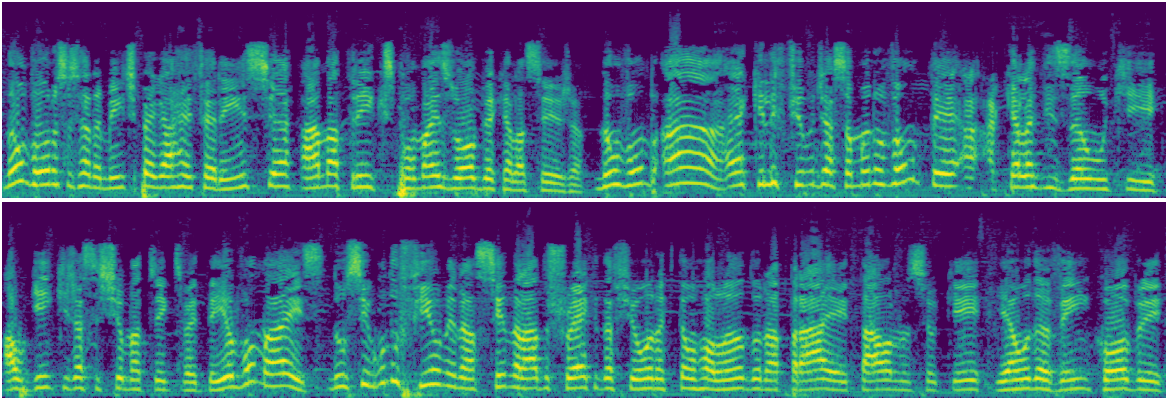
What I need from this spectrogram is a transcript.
não vão necessariamente pegar referência à Matrix, por mais óbvia que ela seja. Não vão. Ah, é aquele filme de ação, mas não vão ter a- aquela visão que alguém que já assistiu Matrix vai ter. E eu vou mais. No segundo filme, na cena lá do Shrek e da Fiona que estão rolando na praia e tal, não sei o que, e a onda vem e cobre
